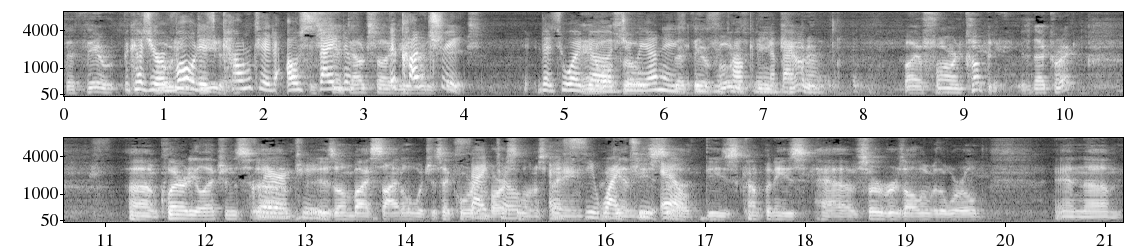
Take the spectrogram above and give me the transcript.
Because your vote is counted outside sent of outside the United country. States. That's what And uh, also Giuliani that is, their is vote talking being about. by a foreign company. Isn't that correct? Um, Clarity Elections um, is owned by Scytl, which is headquartered in Barcelona, Spain. S-C-Y-T-L. Again, these, uh, these companies have servers all over the world, and um,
